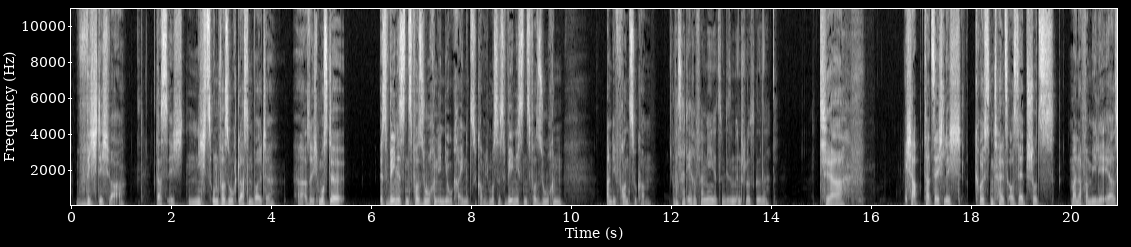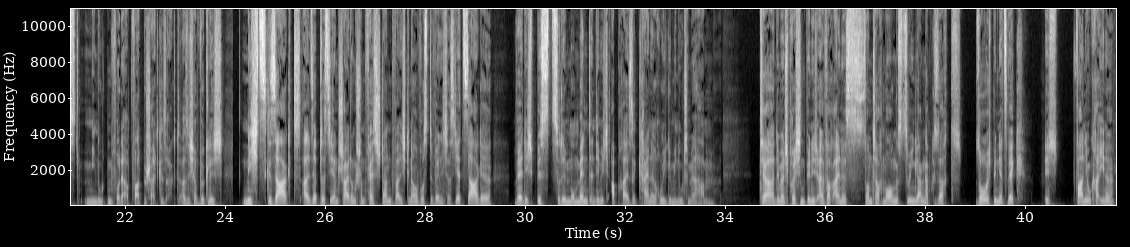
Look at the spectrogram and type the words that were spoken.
wichtig war, dass ich nichts unversucht lassen wollte. Also ich musste es wenigstens versuchen, in die Ukraine zu kommen. Ich musste es wenigstens versuchen, an die Front zu kommen. Was hat Ihre Familie zu diesem Entschluss gesagt? Tja, ich habe tatsächlich größtenteils aus Selbstschutz meiner Familie erst Minuten vor der Abfahrt Bescheid gesagt. Also ich habe wirklich nichts gesagt, als selbst dass die Entscheidung schon feststand, weil ich genau wusste, wenn ich das jetzt sage, werde ich bis zu dem Moment, in dem ich abreise, keine ruhige Minute mehr haben. Tja, dementsprechend bin ich einfach eines Sonntagmorgens zu ihnen gegangen, habe gesagt, so, ich bin jetzt weg, ich fahre in die Ukraine,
